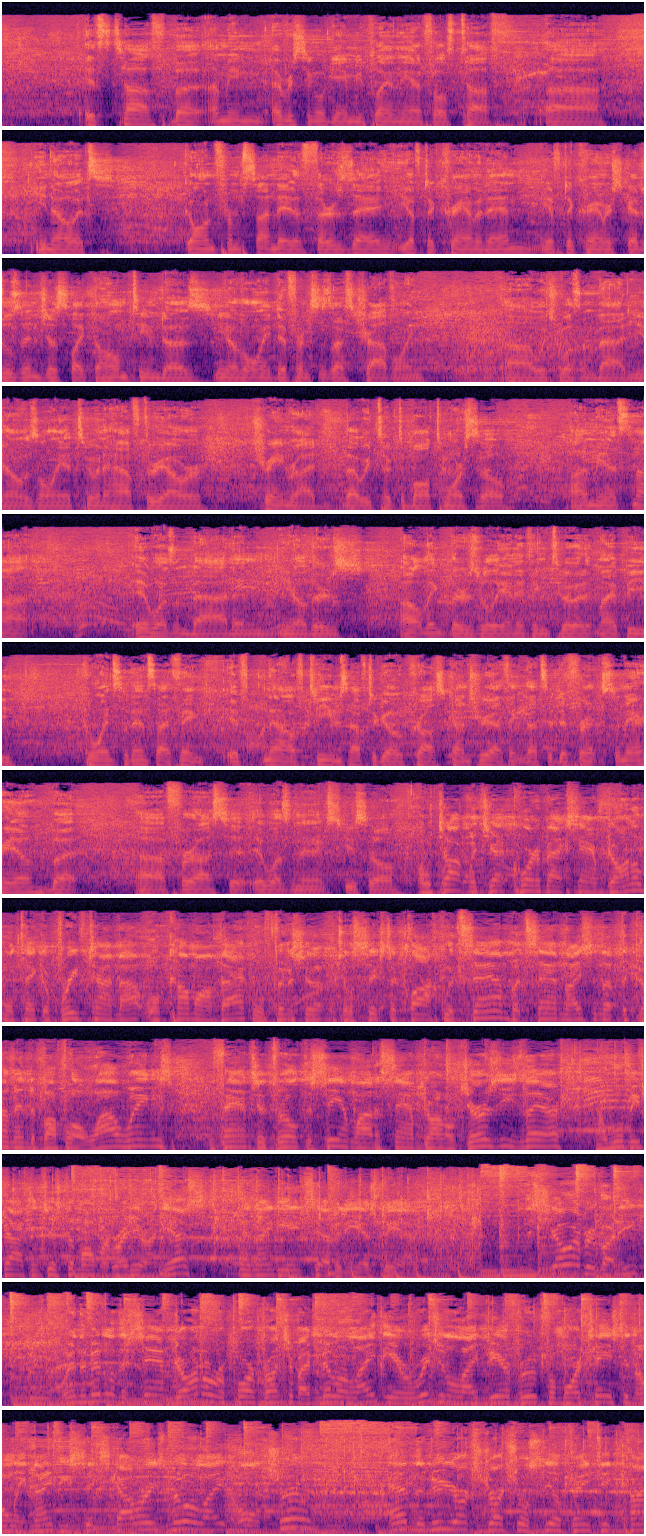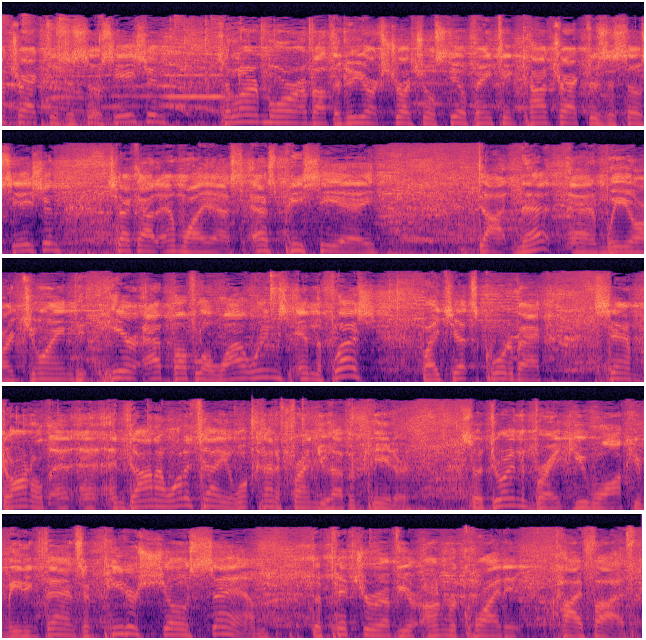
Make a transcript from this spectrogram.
It's tough, but I mean, every single game you play in the NFL is tough. Uh, you know, it's going from Sunday to Thursday. You have to cram it in. You have to cram your schedules in, just like the home team does. You know, the only difference is us traveling, uh, which wasn't bad. You know, it was only a two and a half, three hour train ride that we took to Baltimore. So, I mean, it's not. It wasn't bad, and you know, there's. I don't think there's really anything to it. It might be coincidence. I think if now if teams have to go cross country, I think that's a different scenario. But uh, for us, it, it wasn't an excuse at all. We're talking with Jet quarterback Sam Darnold. We'll take a brief timeout. We'll come on back. We'll finish it up until 6 o'clock with Sam. But Sam, nice enough to come into Buffalo Wild Wings. Fans are thrilled to see him. A lot of Sam Darnold jerseys there. And we'll be back in just a moment right here on Yes and 98.7 ESPN. The show, everybody. We're in the middle of the Sam Darnold Report brought to you by Miller Lite, the original light beer brewed for more taste and only 96 calories. Miller Lite, hold true. and the New York Structural Steel Painting Contractors Association. To learn more about the New York Structural Steel Painting Contractors Association, check out net. And we are joined here at buffalo wild wings in the flesh by jets quarterback sam darnold. And, and, and, don i want to tell you what kind of friend you have in peter. So during the break you walk you're meeting fans and peter shows sam the picture of your unrequited high five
